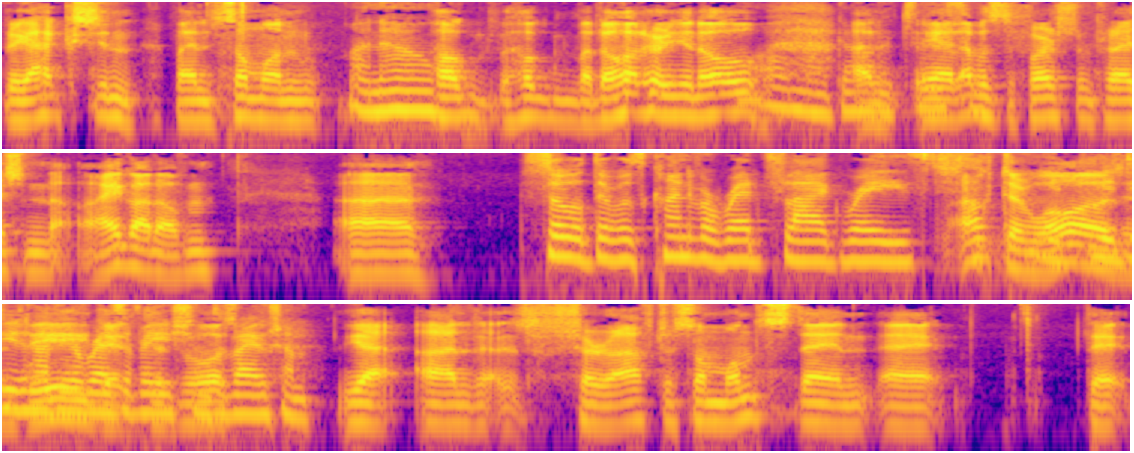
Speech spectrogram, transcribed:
reaction when someone I know hugged hugged my daughter. You know. Oh my god! And, yeah, that was the first impression I got of him. Uh, so there was kind of a red flag raised. Oh, there was. You, you did indeed. have your reservations about him. Yeah, and uh, sure, after some months, then uh, that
